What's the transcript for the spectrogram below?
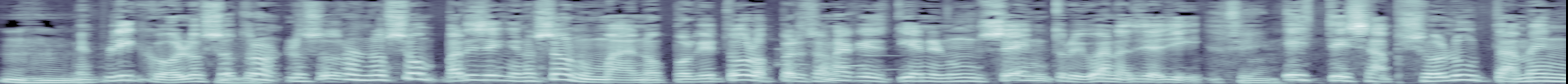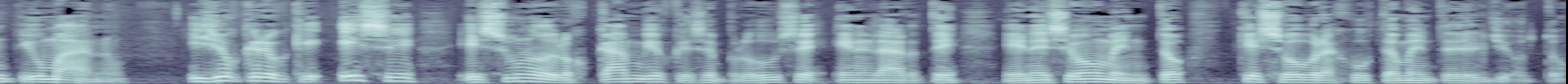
¿Me explico? Los otros, los otros no son, parece que no son humanos, porque todos los personajes tienen un centro y van hacia allí. Este es absolutamente humano. Y yo creo que ese es uno de los cambios que se produce en el arte en ese momento, que sobra justamente del Giotto.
